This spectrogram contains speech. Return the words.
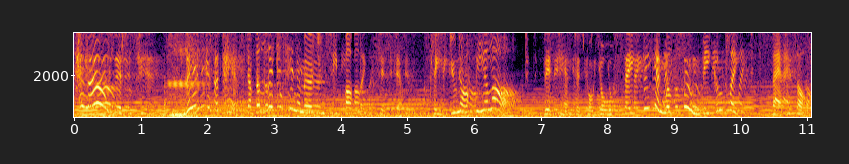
Hello. This is a test of the Littleton emergency bubbling system. Please do not be alarmed. This test is for your safety and will soon be complete. That is all.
